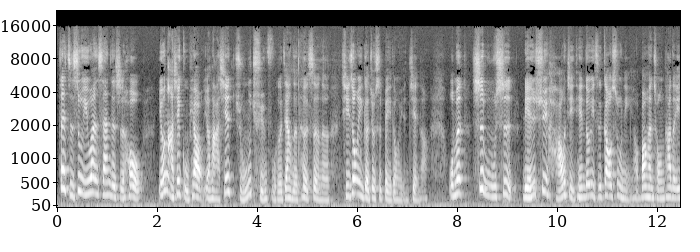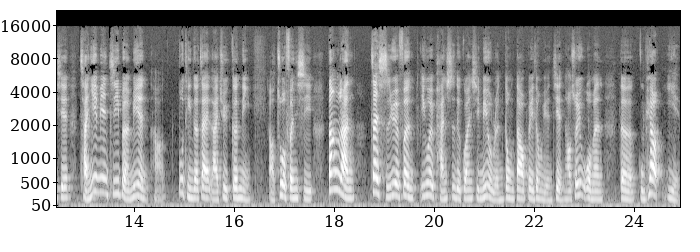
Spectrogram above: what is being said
在指数一万三的时候，有哪些股票、有哪些族群符合这样的特色呢？其中一个就是被动元件啊。我们是不是连续好几天都一直告诉你？哈，包含从它的一些产业面、基本面，哈，不停的再来去跟你啊做分析。当然。在十月份，因为盘势的关系，没有轮动到被动元件，好，所以我们的股票也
